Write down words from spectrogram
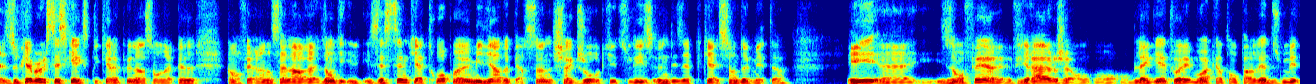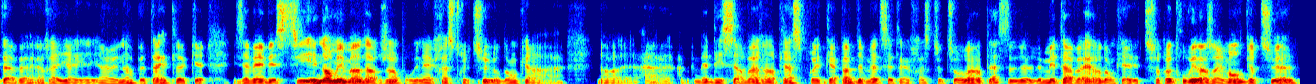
Zuckerberg, c'est ce qu'il a expliqué un peu dans son appel conférence. Alors, euh, donc, ils, estiment qu'il y a 3,1 milliards de personnes chaque jour qui utilisent une des applications de Meta. Et euh, ils ont fait un virage, on, on- blaguait, toi et moi, quand on parlait du métavers, euh, il y a, il y a un an peut-être, qu'ils avaient investi énormément d'argent pour une infrastructure, donc à, à- mettre des serveurs en place pour être capable de mettre cette infrastructure-là en place, le, le métavers, donc se retrouver dans un monde virtuel.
